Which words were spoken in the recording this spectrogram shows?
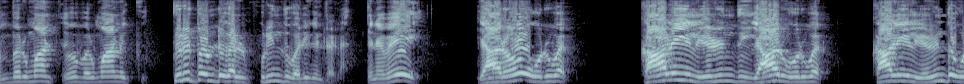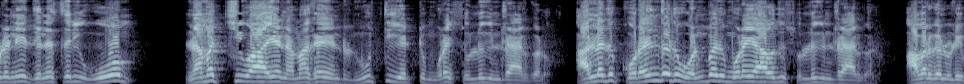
எம்பெருமான் சிவபெருமானுக்கு திருத்தொண்டுகள் புரிந்து வருகின்றன. எனவே யாரோ ஒருவர் காலையில் எழுந்து யார் ஒருவர் காலையில் எழுந்தவுடனே தினசரி ஓம் நமச்சிவாய நமக என்று நூற்றி எட்டு முறை சொல்லுகின்றார்களோ அல்லது குறைந்தது ஒன்பது முறையாவது சொல்லுகின்றார்களோ அவர்களுடைய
